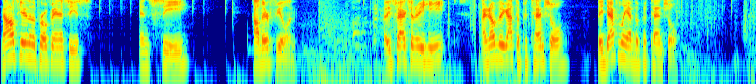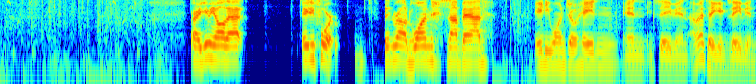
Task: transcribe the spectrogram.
Now, let's get into the pro fantasies and see how they're feeling. Are these packs going to be heat? I know they got the potential. They definitely have the potential. All right, give me all that. 84 in round one. It's not bad. 81 Joe Haden and Xavier. I'm gonna take Xavier.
